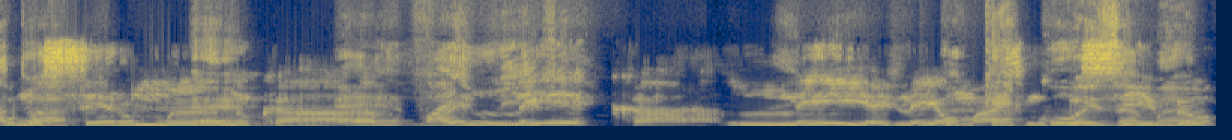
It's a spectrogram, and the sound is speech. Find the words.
como a... ser humano, é, cara. É, vai, vai ler, ler, cara. Leia, e leia Qualquer o máximo coisa, possível.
